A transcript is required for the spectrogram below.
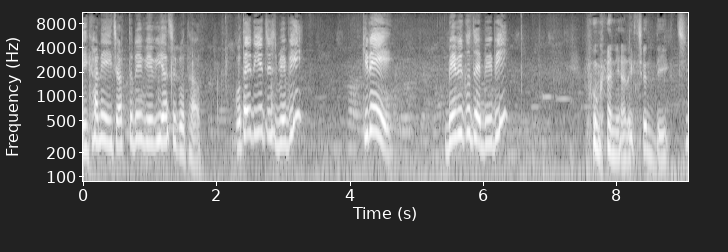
এইখানে এই চত্বরেই বেবি আছে কোথাও। কোথায় দিয়েছিস বেবি কিরে? বেবি কোথায় বেবি ওখানে আরেকজন দেখছে।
